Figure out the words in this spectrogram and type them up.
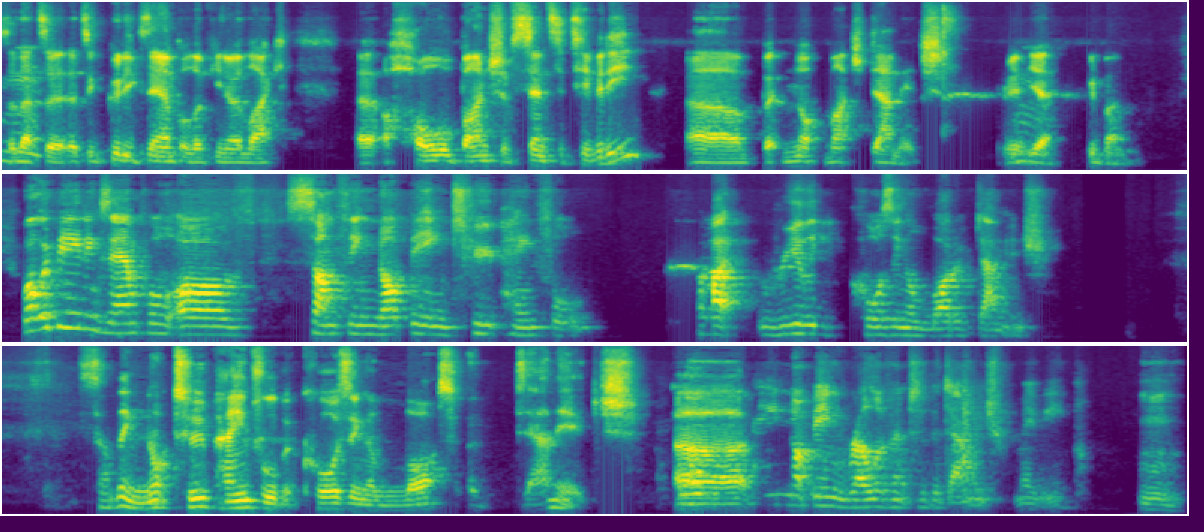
So Mm. that's a that's a good example of you know like a, a whole bunch of sensitivity, uh, but not much damage. Mm. Yeah, good one. What would be an example of something not being too painful, but really causing a lot of damage? Something not too painful, but causing a lot of damage. Uh, not being relevant to the damage, maybe. Mm.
